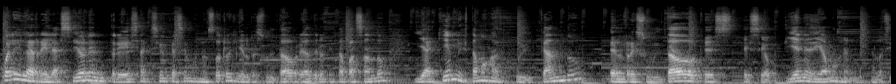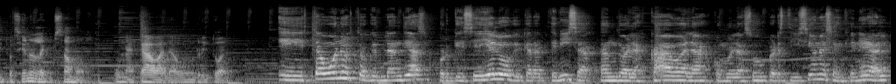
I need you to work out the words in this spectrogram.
cuál es la relación entre esa acción que hacemos nosotros y el resultado real de lo que está pasando y a quién le estamos adjudicando el resultado que, se obtiene, digamos, en, la situación en la que usamos una cábala o un ritual. Eh, está bueno esto que planteas porque si hay algo que caracteriza tanto a las cábalas como a las supersticiones en general,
